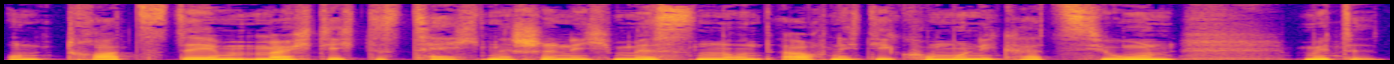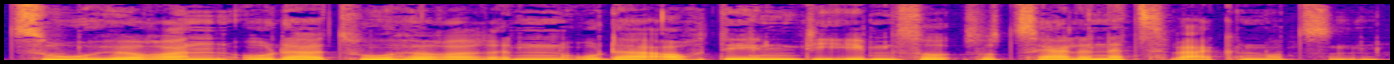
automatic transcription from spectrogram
und trotzdem möchte ich das Technische nicht missen und auch nicht die Kommunikation mit Zuhörern oder Zuhörerinnen oder auch denen, die eben so soziale Netzwerke nutzen.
